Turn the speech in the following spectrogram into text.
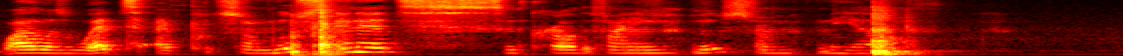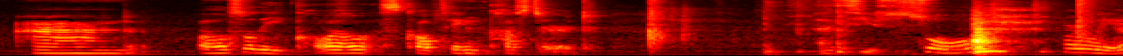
while it was wet, I put some mousse in it, some curl defining mousse from Mielle, and also the coil sculpting custard, as you saw earlier.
